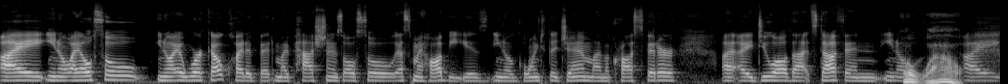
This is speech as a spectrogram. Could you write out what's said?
I, you know, I also, you know, I work out quite a bit. My passion is also that's my hobby is, you know, going to the gym. I'm a CrossFitter. I, I do all that stuff, and you know, Oh, wow. I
